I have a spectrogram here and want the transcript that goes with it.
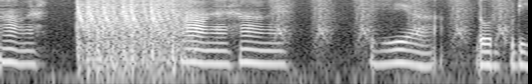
ห้าวไง ห้าไงไอ้เฮียโดนกูดิ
